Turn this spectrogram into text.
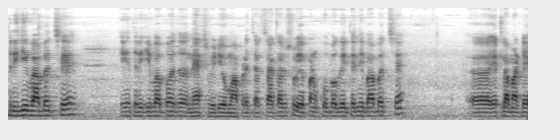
ત્રીજી બાબત છે. એ ત્રીજી બાબત નેક્સ્ટ વિડીયોમાં આપણે ચર્ચા કરીશું. એ પણ ખૂબ અગત્યની બાબત છે. એટલા માટે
